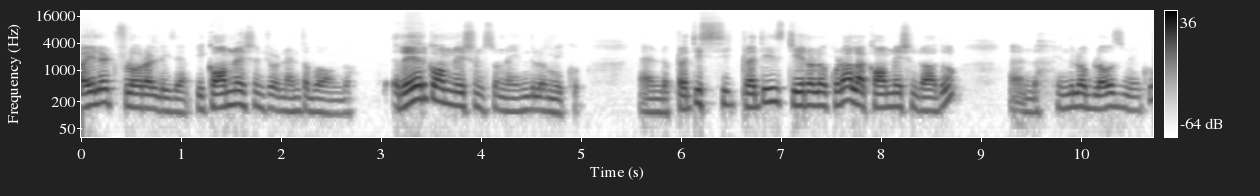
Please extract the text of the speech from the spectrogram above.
violet floral design ఈ కాంబినేషన్ చూడండి ఎంత బాగుందో. రేర్ కాంబినేషన్స్ ఉన్నాయి ఇందులో మీకు. అండ్ ప్రతి ప్రతి చీరలో కూడా అలా కాంబినేషన్ రాదు. అండ్ ఇందులో బ్లౌజ్ మీకు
